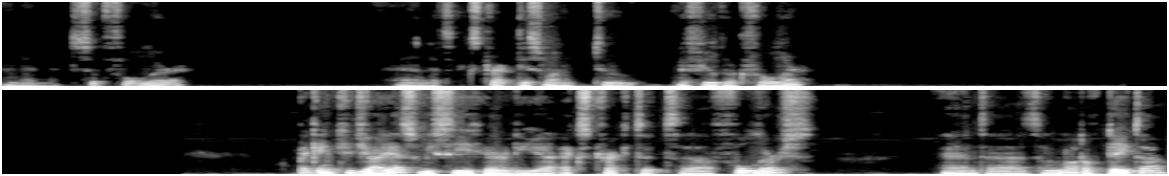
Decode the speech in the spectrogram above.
And then that subfolder. And let's extract this one to the fieldwork folder. Back in QGIS, we see here the uh, extracted uh, folders. And uh, it's a lot of data.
